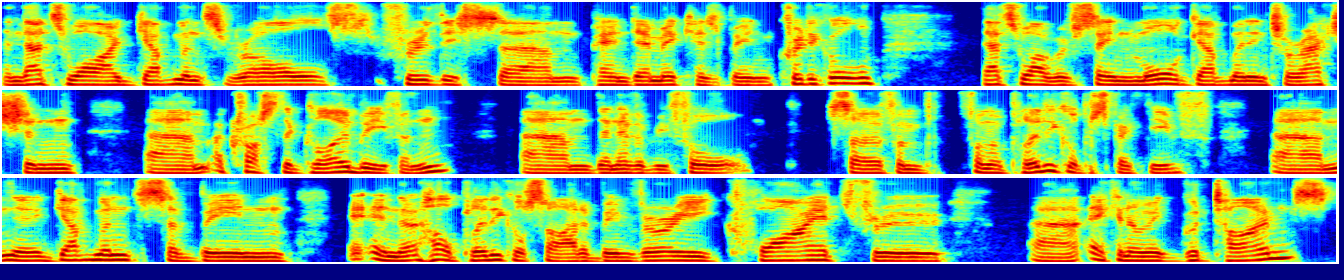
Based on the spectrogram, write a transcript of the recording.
And that's why government's roles through this um, pandemic has been critical. That's why we've seen more government interaction um, across the globe, even um, than ever before. So, from from a political perspective, um, you know, governments have been, and the whole political side have been very quiet through uh, economic good times.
